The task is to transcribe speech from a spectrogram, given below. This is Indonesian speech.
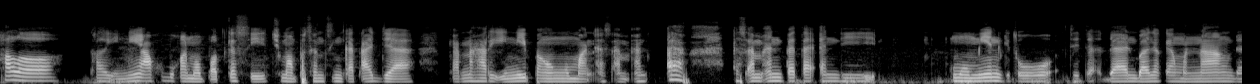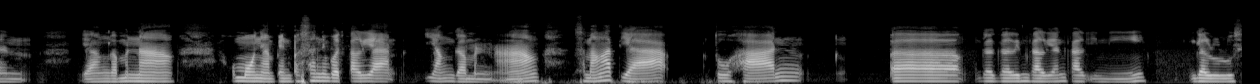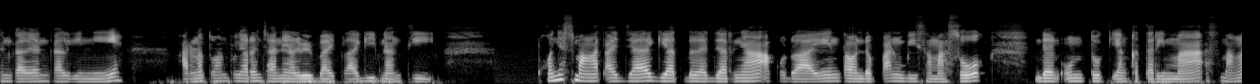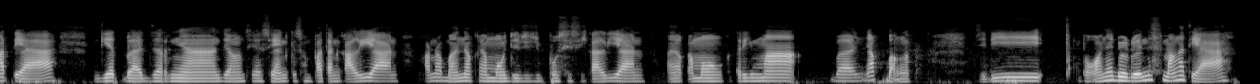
Halo, kali ini aku bukan mau podcast sih, cuma pesan singkat aja. Karena hari ini pengumuman SMN eh SMNPTN diumumin gitu, dan banyak yang menang dan yang gak menang. Aku mau nyampein pesan nih buat kalian yang gak menang, semangat ya. Tuhan uh, gagalin kalian kali ini, gak lulusin kalian kali ini, karena Tuhan punya rencana yang lebih baik lagi nanti pokoknya semangat aja giat belajarnya aku doain tahun depan bisa masuk. Dan untuk yang keterima semangat ya giat belajarnya. Jangan sia-siain kesempatan kalian karena banyak yang mau jadi di posisi kalian. Banyak yang mau keterima banyak banget. Jadi pokoknya dua-duanya semangat ya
